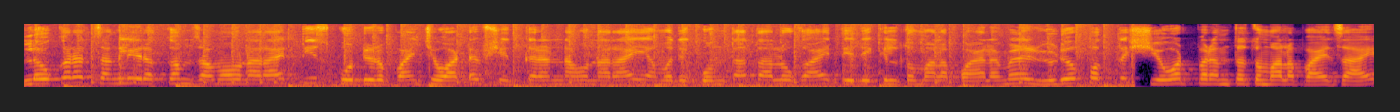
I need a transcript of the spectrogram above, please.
लवकरच चांगली रक्कम जमा होणार आहे. तीस कोटी रुपयांचे वाटप शेतकऱ्यांना होणार आहे. यामध्ये कोणता तालुका आहे ते देखील तुम्हाला पाहायला मिळेल. व्हिडिओ फक्त शेवटपर्यंत तुम्हाला पाहायचा आहे.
